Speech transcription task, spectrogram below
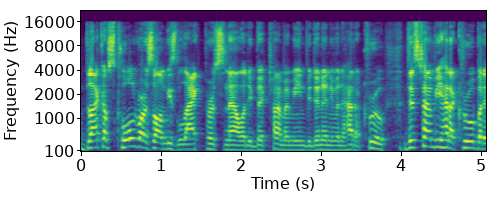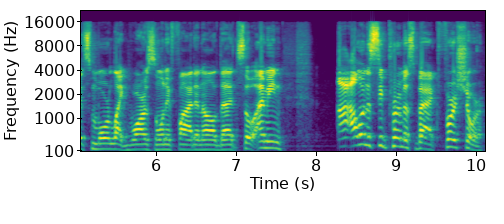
Black Ops Cold War Zombies lacked personality big time. I mean, we didn't even have a crew. This time we had a crew, but it's more like Warzone-ified and all that. So, I mean, I, I want to see Primus back, for sure.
